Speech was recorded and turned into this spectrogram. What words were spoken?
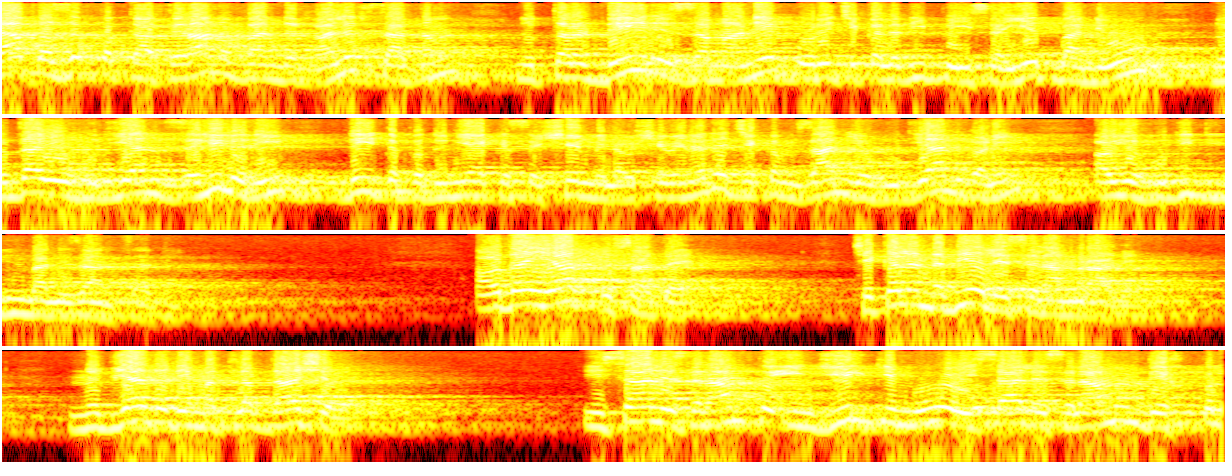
دا بز په کافرانو باندې غالب ساتم نو تر ډېر زمانه پورې چې کله دی په عیسایت باندې وو نو دا يهوديان ذلیل دي دوی ته په دنیا کې څه شی ملو شوی نه دي چې کوم ځان يهوديان غني او يهودي دین باندې ځان ساتي او دا یاد وساته چې کله نبی علی السلام راغی نو بیا د دې مطلب دا شو عیسی علی السلام په انجیل کې مو عیسی علی السلام هم د خپل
